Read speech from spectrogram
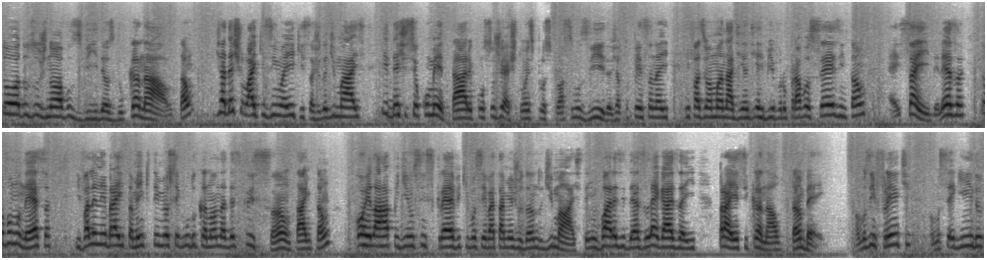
todos os novos vídeos do canal. Então já deixa o likezinho aí que isso ajuda demais e deixe seu comentário com sugestões para os próximos vídeos. Já tô pensando aí em fazer uma manadinha de herbívoro para vocês, então é isso aí, beleza? Então vamos nessa. E vale lembrar aí também que tem meu segundo canal na descrição, tá? Então corre lá rapidinho, se inscreve que você vai estar tá me ajudando demais. Tenho várias ideias legais aí para esse canal também. Vamos em frente, vamos seguindo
